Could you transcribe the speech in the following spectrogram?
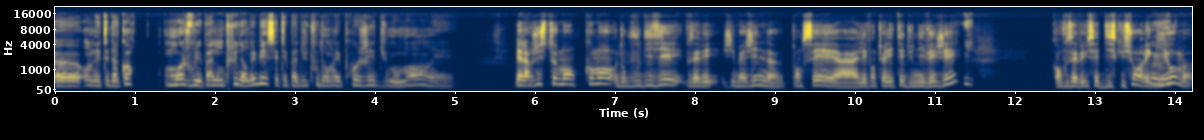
euh, on était d'accord. Moi, je voulais pas non plus d'un bébé. C'était pas du tout dans mes projets du moment. Et... Mais alors justement, comment donc vous disiez, vous avez, j'imagine, pensé à l'éventualité d'une IVG oui. quand vous avez eu cette discussion avec Guillaume.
